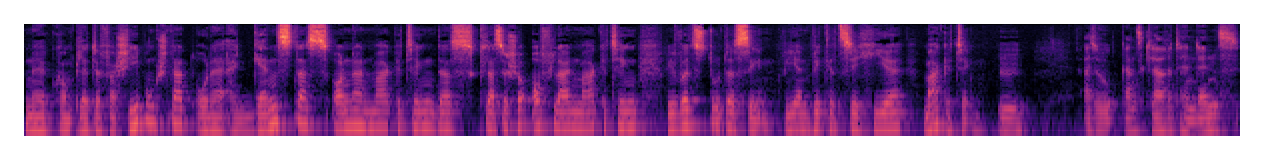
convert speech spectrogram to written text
eine komplette Verschiebung statt oder ergänzt das Online-Marketing das klassische Offline-Marketing? Wie würdest du das sehen? Wie entwickelt sich hier Marketing? Mhm. Also ganz klare Tendenz,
